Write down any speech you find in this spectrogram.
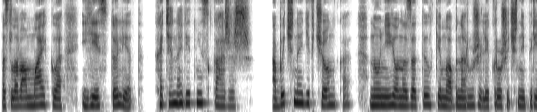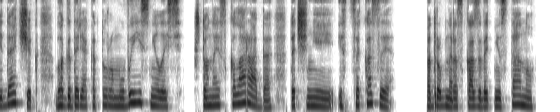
По словам Майкла, ей сто лет, хотя на вид не скажешь. Обычная девчонка, но у нее на затылке мы обнаружили крошечный передатчик, благодаря которому выяснилось, что она из Колорадо, точнее, из ЦКЗ. Подробно рассказывать не стану,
